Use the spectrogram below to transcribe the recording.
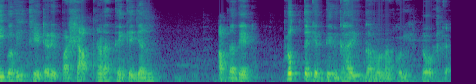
এইভাবেই থিয়েটারের পাশে আপনারা থেকে যান। আপনাদের প্রত্যেকের দীর্ঘায়ু কামনা করি। নমস্কার।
